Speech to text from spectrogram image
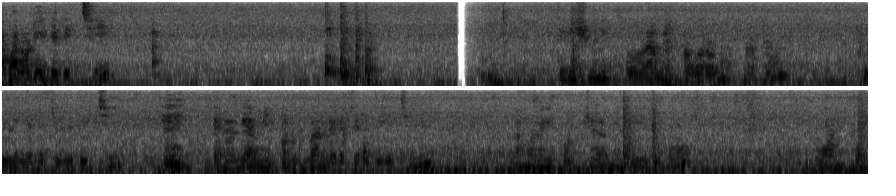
আবারও ঢেকে দিচ্ছি। তিরিশ মিনিট পর আমি আবারও ঢাকনাটা খুলে নেড়ে চেড়ে দিচ্ছি। এর আগে আমি অনেকবার নেড়ে চেড়ে দিয়েছি। এখন এই পর্যায়ে আমি দিয়ে দেব। ওয়ান ফোর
